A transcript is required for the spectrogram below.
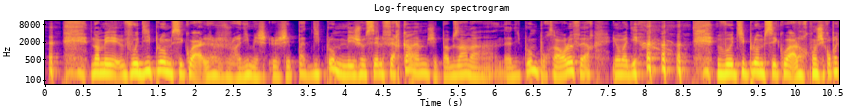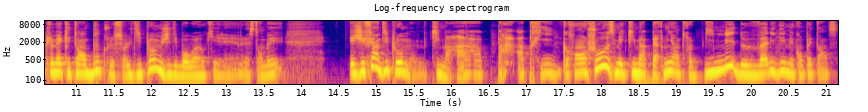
non mais vos diplômes c'est quoi? Je leur ai dit mais j'ai pas de diplôme mais je sais le faire quand même, j'ai pas besoin d'un diplôme pour savoir le faire. Et on m'a dit vos diplômes c'est quoi? Alors quand j'ai compris que le mec était en boucle sur le diplôme, j'ai dit bon bah ok laisse tomber. Et j'ai fait un diplôme qui m'a pas appris grand chose, mais qui m'a permis, entre guillemets, de valider mes compétences.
